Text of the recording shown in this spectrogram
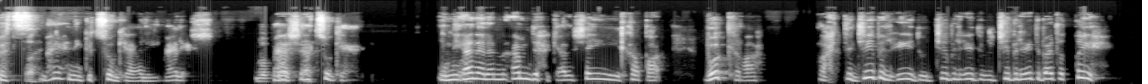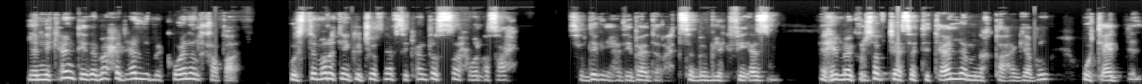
بس. ما يعني انك تسوقها علي معليش. معليش لا تسوقها علي. إني أنا لما أمدحك على شيء خطأ بكرة راح تجيب العيد وتجيب العيد وتجيب العيد بعد تطيح لأنك أنت إذا ما حد علمك وين الخطأ واستمرت إنك تشوف نفسك أنت الصح والأصح صدقني هذه بعدها راح تسبب لك في أزمة. الحين مايكروسوفت جالسة تتعلم من أخطائها قبل وتعدل.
